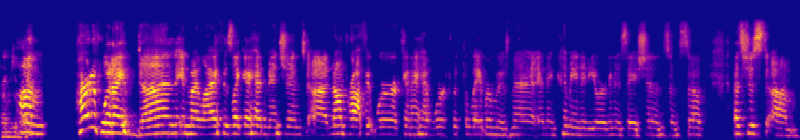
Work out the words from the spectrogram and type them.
comes about? Um, part of what I've done in my life is, like I had mentioned, uh, nonprofit work, and I have worked with the labor movement and in community organizations. And so that's just, um,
